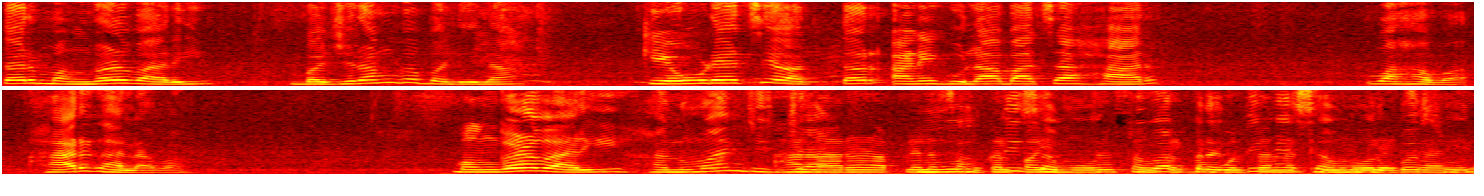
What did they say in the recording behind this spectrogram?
तर मंगळवारी बजरंग बलीला केवड्याचे अत्तर आणि गुलाबाचा हार वाहावा हार घालावा मंगळवारी हनुमानजीच्या नारळ आपल्याला मूर्तीसमोर किंवा प्रतिमेसमोर बसून.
